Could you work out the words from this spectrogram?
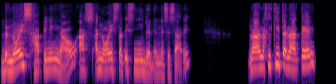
the noise happening now as a noise that is needed and necessary. Na nakikita natin,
